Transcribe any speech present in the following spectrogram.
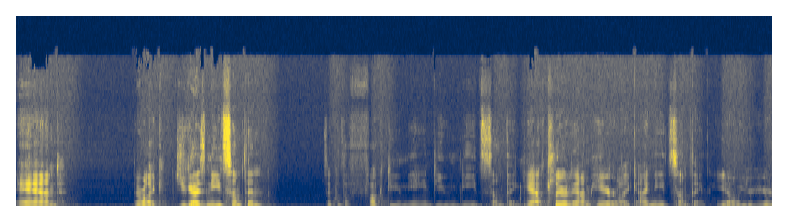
And they were like, Do you guys need something? It's like, what the fuck do you mean? Do you need something? Yeah, clearly I'm here. Like, I need something. You know, you're here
